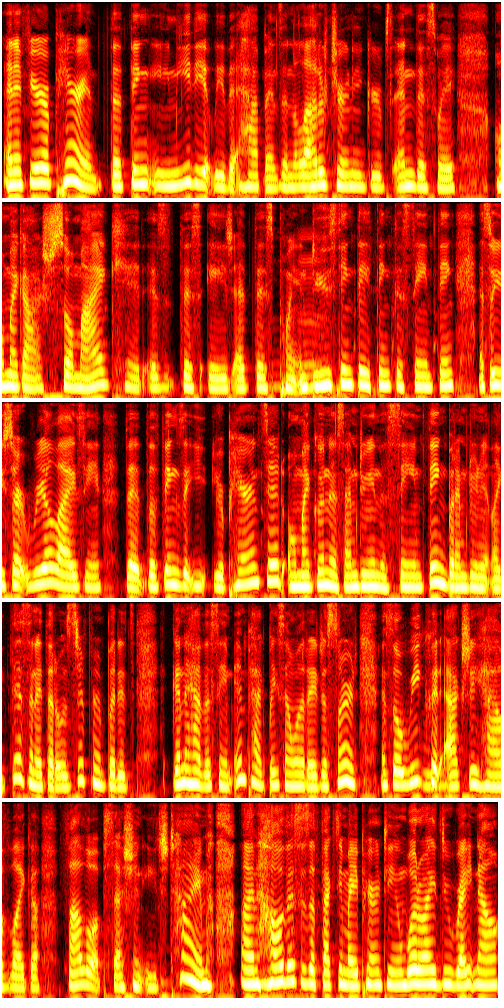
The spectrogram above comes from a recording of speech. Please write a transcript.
And if you're a parent, the thing immediately that happens, and a lot of journey groups end this way, oh my gosh, so my kid is this age at this point, and do you mm-hmm. think they think the same thing? And so you start realizing that the things that you, your parents did, oh my goodness, I'm doing the same thing, but I'm doing it like this, and I thought it was different, but it's going to have the same impact based on what I just learned. And so we mm-hmm. could actually have like a follow up session each time on how this is affecting my parenting and what do I do right now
